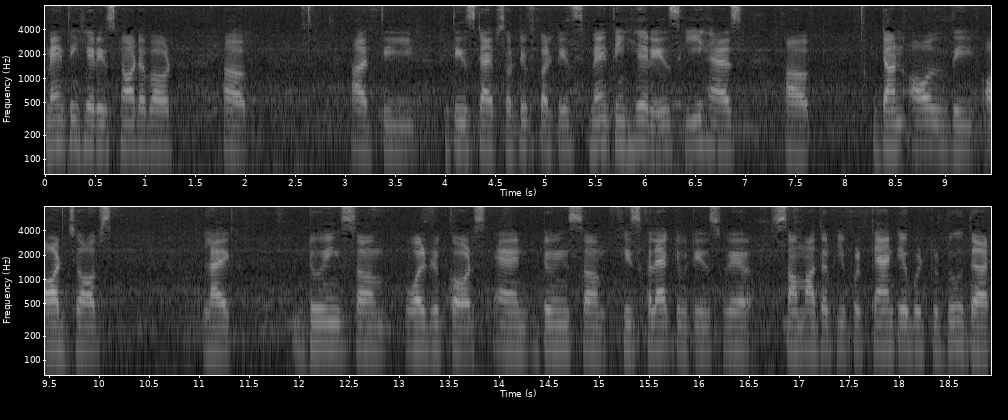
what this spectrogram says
Main thing here is not about uh, uh, the these types of difficulties. Main thing here is he has uh, done all the odd jobs like doing some world records and doing some physical activities where some other people can't able to do that.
